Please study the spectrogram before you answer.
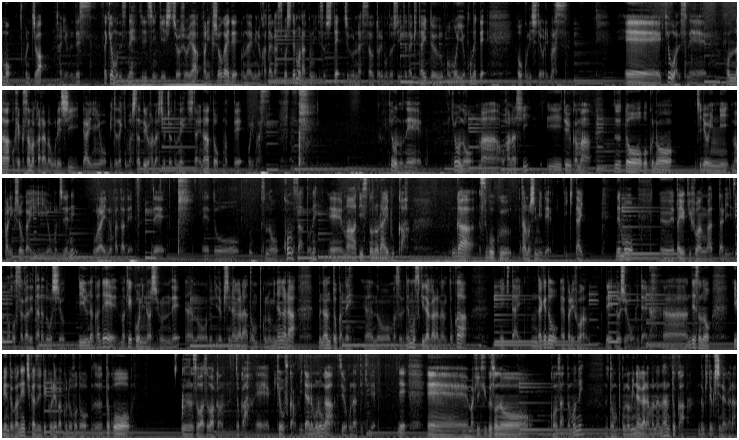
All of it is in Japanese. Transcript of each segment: どうもこんにちは。ハリオネです。さあ今日もですね自律神経失調症やパニック障害でお悩みの方が少しでも楽にそして自分らしさを取り戻していただきたいという思いを込めてお送りしております。えー、今日はですねこんなお客様からの嬉しい LINE をいただきましたという話をちょっとねしたいなと思っております。今日のね今日のまあお話というかまあずっと僕の治療院に、まあ、パニック障害をお持ちでねご来院の方で。でえっ、ー、とそのコンサートね、えー、まあ、アーティストのライブかがすごく楽しみで行きたい。でも、うん、やっぱり雪不安があったりその発作が出たらどうしようっていう中で、まあ、結構二の足踏んであのドキドキしながら豚腹飲みながら、まあ、なんとかねあの、まあ、それでも好きだからなんとか行きたい。だけどやっぱり不安。でどうしようみたいな。あでそのイベントがね近づいてくればくるほどずっとこううんそわそわ感とか、えー、恐怖感みたいなものが強くなってきて。で、えーまあ、結局そのコンサートもね豚腹飲みながら、まあ、なんとかドキドキしながら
